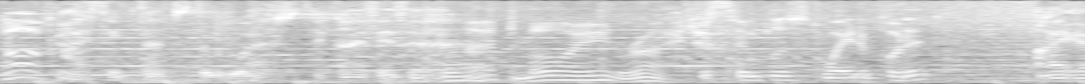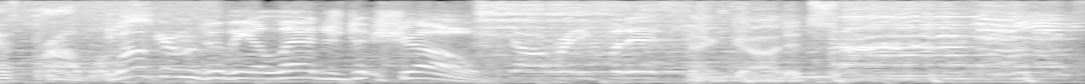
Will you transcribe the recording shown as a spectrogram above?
talking. I think that's the worst thing I've ever heard. That boy ain't right. The simplest way to put it, I have problems. Welcome to the alleged show. Y'all ready for this? Thank God it's.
